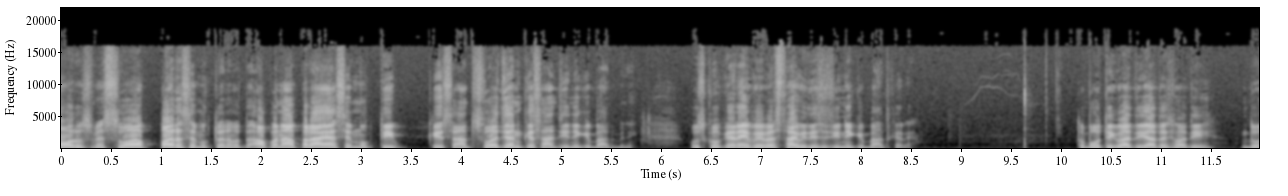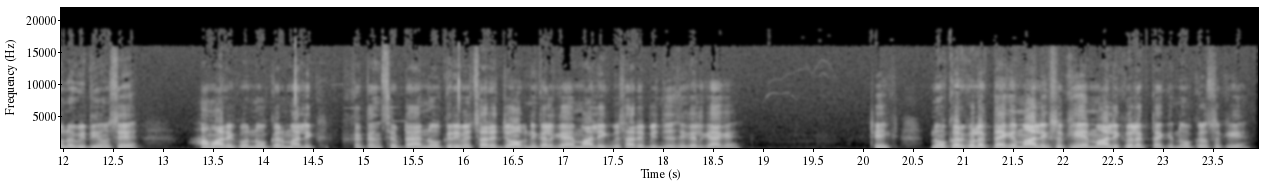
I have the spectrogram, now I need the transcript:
और उसमें स्व पर से मुक्त होना मतलब अपना पराया से मुक्ति के साथ, स्वजन के साथ जीने की बात बनी। उसको कह रहे हैं, व्यवस्था विधि से जीने की बात करें। तो भौतिकवादी, आदर्शवादी दोनों विधियों से हमारे को नौकर मालिक का कंसेप्ट आया। नौकरी में सारे जॉब निकल गए मालिक में सारे बिज़नेस निकल के आ गए। ठीक? नौकर को लगता है कि मालिक सुखी है, मालिक को लगता है कि नौकर सुखी है।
